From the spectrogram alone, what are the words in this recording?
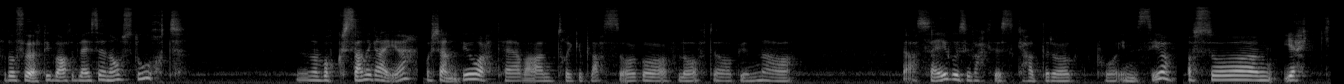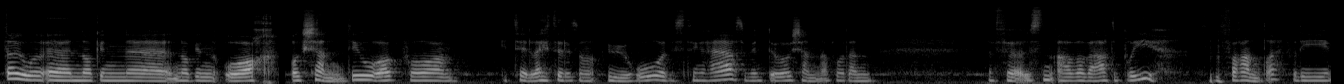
For da følte jeg bare at det ble så enormt stort. En voksende greie. Og kjente jo at her var en trygg plass òg å få lov til å begynne å ja, si hvordan jeg faktisk hadde det òg på innsida. Og så gikk det jo eh, noen, noen år, og jeg kjente jo òg på I tillegg til liksom uro og disse tingene her, så begynte jeg å kjenne på den, den følelsen av å være til bry for andre. Fordi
